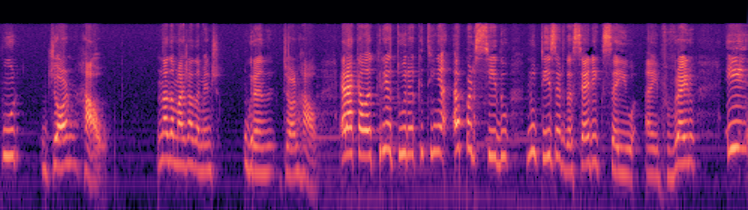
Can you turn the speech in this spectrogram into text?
por John Howe. Nada mais, nada menos, o grande John Howe. Era aquela criatura que tinha aparecido no teaser da série que saiu em fevereiro e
